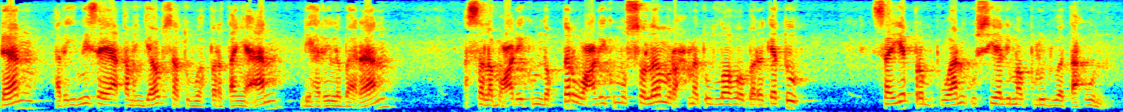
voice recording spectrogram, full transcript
Dan hari ini saya akan menjawab satu buah pertanyaan di hari Lebaran. Assalamualaikum dokter, waalaikumsalam warahmatullahi wabarakatuh. Saya perempuan usia 52 tahun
